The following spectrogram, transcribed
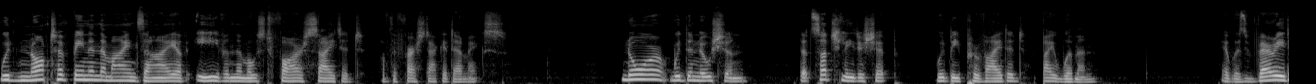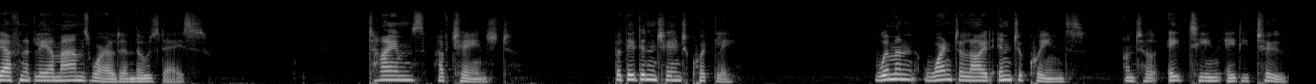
would not have been in the mind's eye of even the most far sighted of the first academics. Nor would the notion that such leadership would be provided by women. It was very definitely a man's world in those days. Times have changed, but they didn't change quickly. Women weren't allowed into Queen's until 1882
